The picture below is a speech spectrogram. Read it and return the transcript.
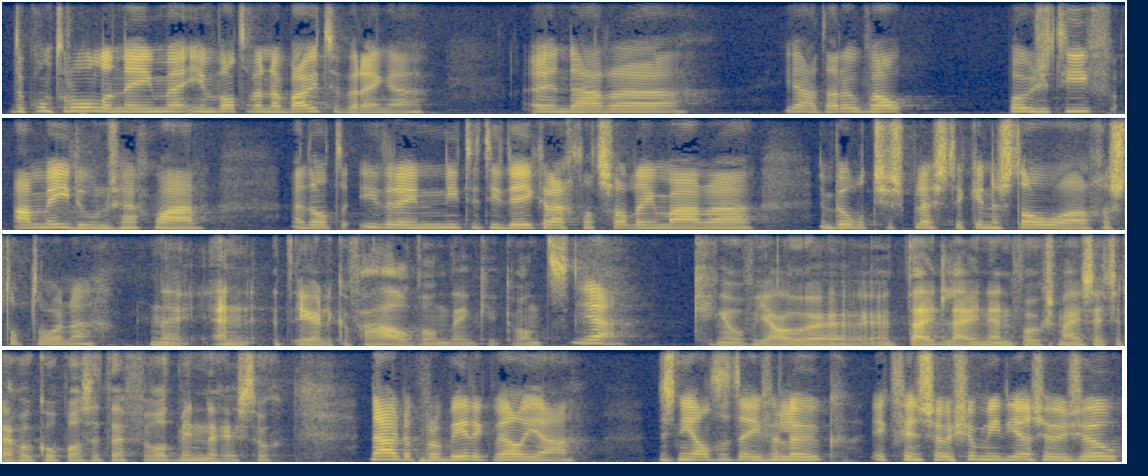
de controle nemen in wat we naar buiten brengen. En daar, uh, ja, daar ook wel positief aan meedoen, zeg maar. En dat iedereen niet het idee krijgt dat ze alleen maar uh, in bubbeltjes plastic in de stal gestopt worden. Nee, en het eerlijke verhaal dan, denk ik. Want ja. ik ging over jouw tijdlijn en volgens mij zet je daar ook op als het even wat minder is, toch? Nou, dat probeer ik wel, ja. Het is niet altijd even leuk. Ik vind social media sowieso...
